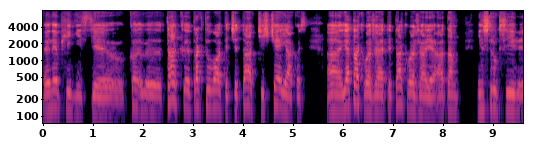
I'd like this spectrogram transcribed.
е, необхідність е, так трактувати, чи так, чи ще якось. Я так вважаю, ти так вважає, а там інструкції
